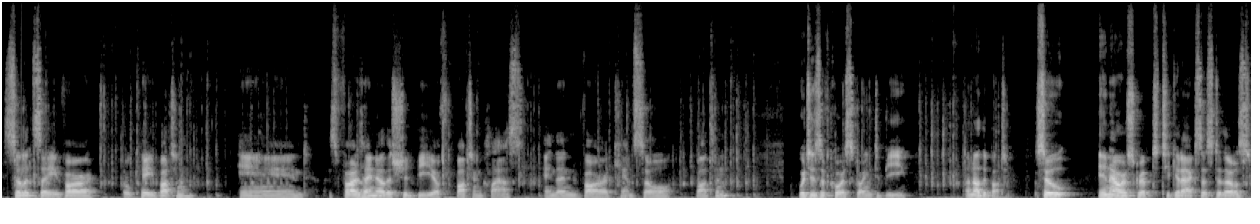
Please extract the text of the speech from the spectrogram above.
So let's say var OK button, and as far as I know, this should be a button class and then var cancel button, which is of course going to be another button. So in our script to get access to those,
